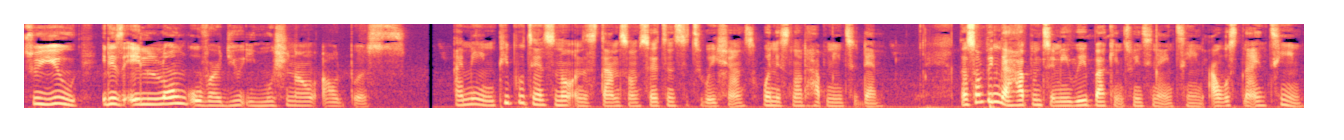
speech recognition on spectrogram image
To you, it is a long overdue emotional outburst. I mean, people tend to not understand some certain situations when it's not happening to them. There's something that happened to me way back in 2019. I was 19.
